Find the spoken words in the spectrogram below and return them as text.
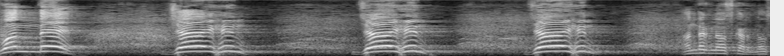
వందే! జై హింద్! జై హింద్! జై హింద్. అందరికి నమస్కారం నమస్కారం.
